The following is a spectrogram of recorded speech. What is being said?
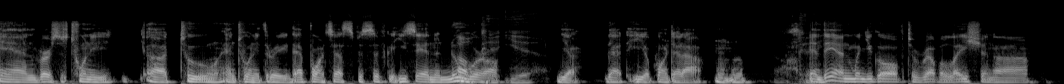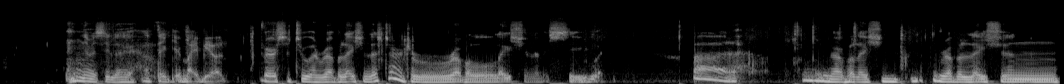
and verses 22 and 23 that points out specifically he said in the new Okay. world Yeah. yeah that he'll point that out Mhm. Okay. and then when you go over to revelation uh let me see i think it might be a verse or two in revelation let's turn to revelation let me see what uh revelation revelation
